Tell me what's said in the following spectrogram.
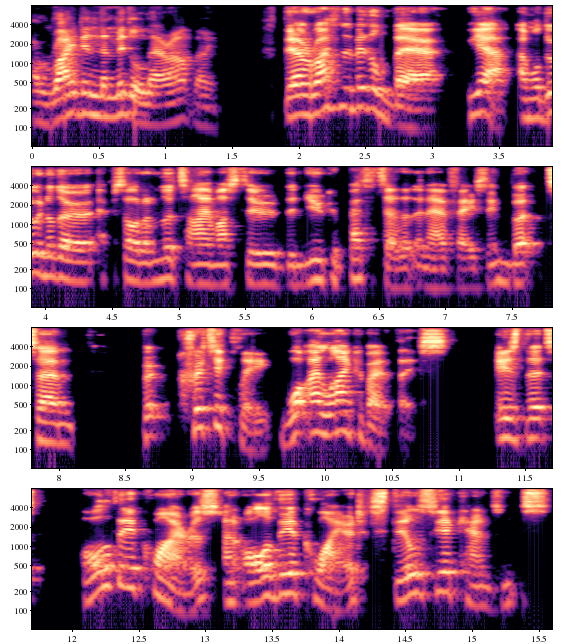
are right in the middle there, aren't they? They are right in the middle there. Yeah. And we'll do another episode another time as to the new competitor that they're now facing. But um, but critically, what I like about this is that all of the acquirers and all of the acquired still see accountants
